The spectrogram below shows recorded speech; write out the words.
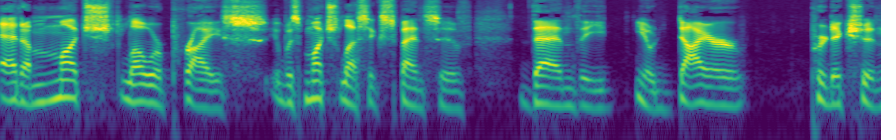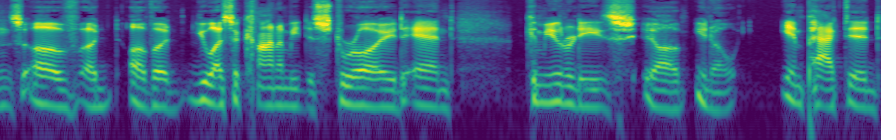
at a much lower price. It was much less expensive than the you know dire predictions of a of a U.S. economy destroyed and communities uh, you know impacted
